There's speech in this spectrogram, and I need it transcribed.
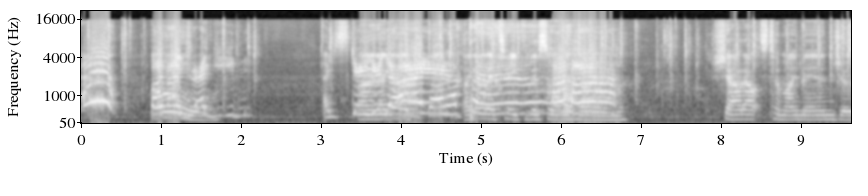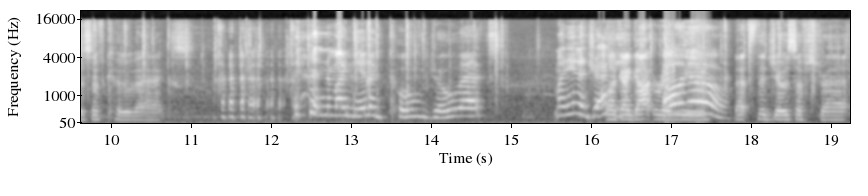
Ah! Bye bye, Oh. dragon. I stay Alright, I alive. I gotta take this one home. Shout outs to my man Joseph Kovacs. and my Nana Kojovax. My Nana Jackie. Look, I got oh, Ridley. Oh no! That's the Joseph Strat.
